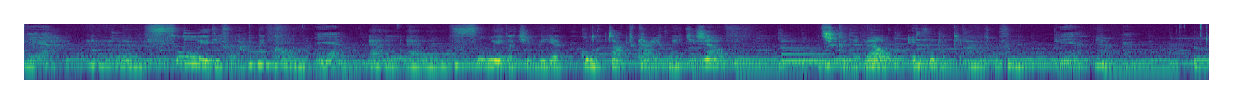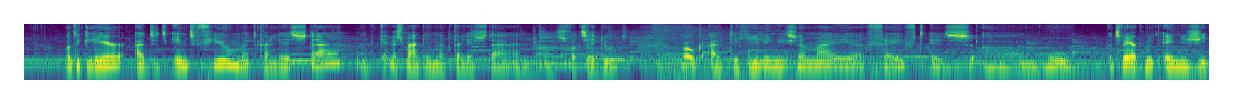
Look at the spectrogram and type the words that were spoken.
Ja, eh, voel je die verruiming komen. ja. En, en voel je dat je weer contact krijgt met jezelf. Want ze kunnen wel invloed op je uitoefenen. ja. Ja. Wat ik leer uit het interview met Calista, de kennismaking met Calista en alles wat zij doet, maar ook uit de healing die ze mij eh, geeft, is ehm, hoe het werkt met energie.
